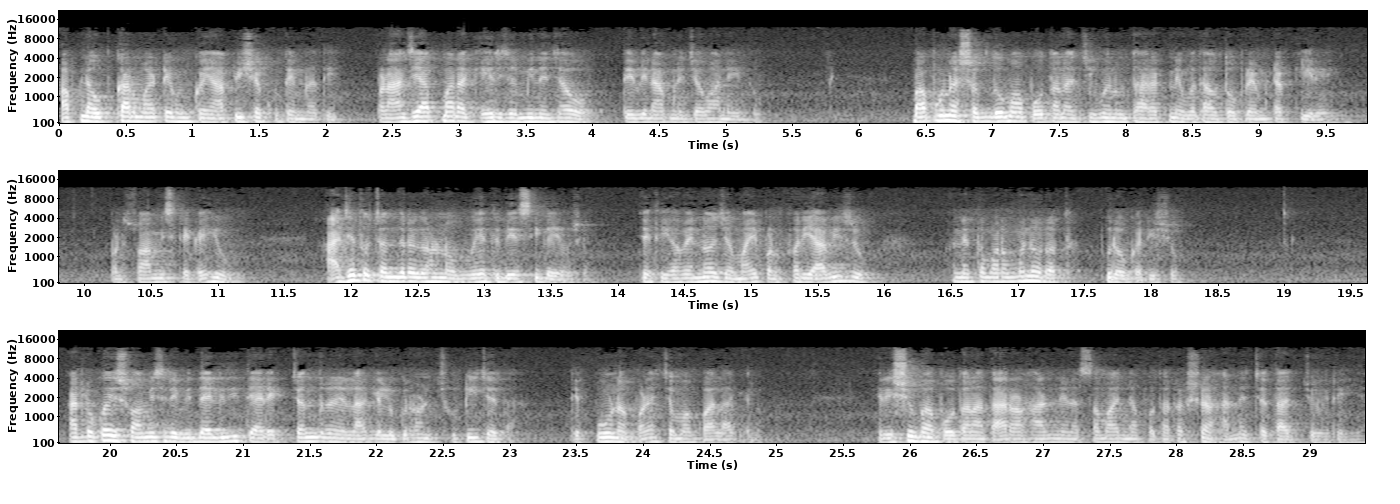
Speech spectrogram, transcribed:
આપના ઉપકાર માટે હું કંઈ આપી શકું તેમ નથી, પણ આજે આપ મારા ઘેર જમીને જાઓ, તે વિના આપને જવા નહીં દઉં. બાપુના શબ્દોમાં પોતાના જીવન ઉદ્ધારકને વધાવતો પ્રેમ ટકી રહ્યો. પણ સ્વામીશ્રીએ કહ્યું, આજે તો ચંદ્રગ્રહણનો વેધ બેસી ગયો છે. તેથી હવે ન જમાય, પણ ફરી આવીશું અને તમારો મનોરથ પૂરો કરીશું. આટલું કહી સ્વામીશ્રીએ વિદાય લીધી, ત્યારે એક ચંદ્રને લાગેલું ગ્રહણ છૂટી જતા તે પૂર્ણપણે ચમકવા લાગેલું. રિશુભા પોતાના તારણહારને અને સમાજના પોતાના રક્ષણહારને જતા જ જોઈ રહ્યા.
